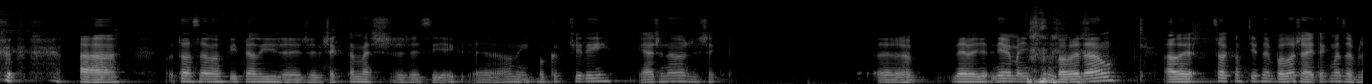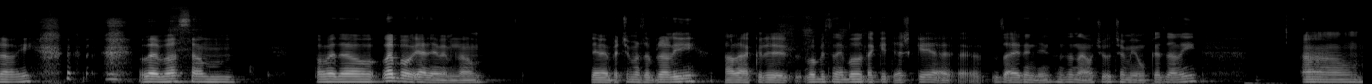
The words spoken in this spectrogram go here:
a tam sa ma pýtali, že, že však tam máš, že si uh, oni pokrčili. Ja že no, že však uh, neviem, neviem ani, čo som povedal, ale celkom vtipné bolo, že aj tak ma zabrali, lebo som povedal, lebo ja neviem, no, neviem prečo ma zabrali, ale akože vôbec to nebolo také ťažké a, a za jeden deň som sa naučil, čo mi ukázali. Um,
